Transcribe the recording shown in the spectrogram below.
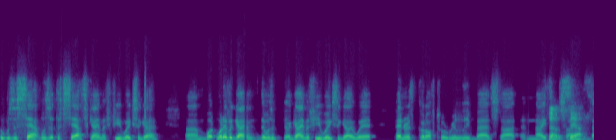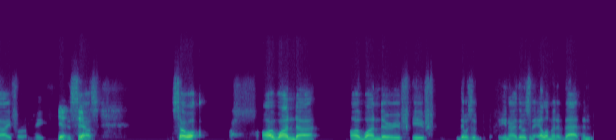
It was a South. Was it the South game a few weeks ago? Um, what, whatever game there was a, a game a few weeks ago where Penrith got off to a really bad start and Nathan saved the day for him. He, Yeah, the South. South. So I, wonder, I wonder if if there was a you know there was an element of that, and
